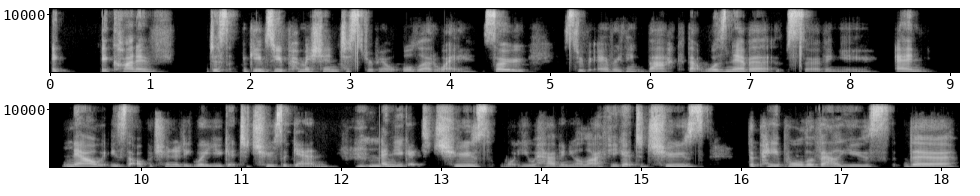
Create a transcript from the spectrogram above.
it it kind of just gives you permission to strip out all that away. So strip everything back that was never serving you. And now is the opportunity where you get to choose again mm-hmm. and you get to choose what you have in your life. You get to choose the people, the values, the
